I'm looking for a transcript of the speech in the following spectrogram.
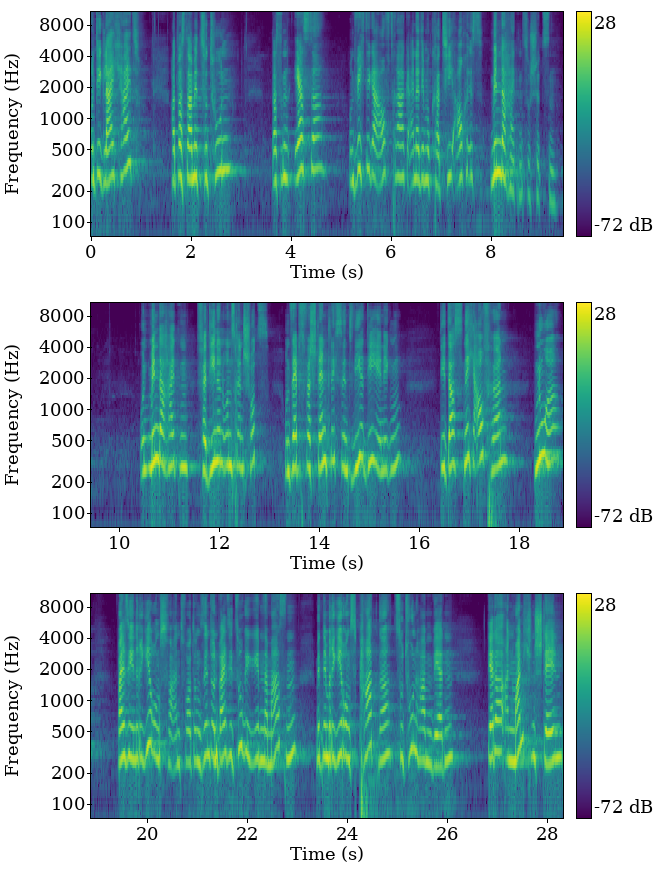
Und die Gleichheit hat was damit zu tun, dass ein erster und wichtiger Auftrag einer Demokratie auch ist, Minderheiten zu schützen. Und Minderheiten verdienen unseren Schutz. Und selbstverständlich sind wir diejenigen, die das nicht aufhören, nur weil sie in Regierungsverantwortung sind und weil sie zugegebenermaßen mit einem Regierungspartner zu tun haben werden, der da an manchen Stellen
